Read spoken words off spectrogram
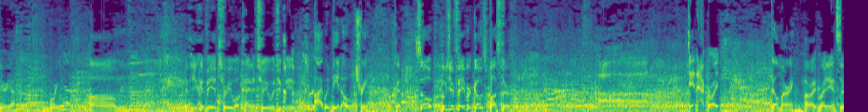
Here you go. More you got? Um, if you could be a tree, what kind of tree would you be? I would be an oak tree. Okay. So, who's your favorite Ghostbuster? Uh, Dan Aykroyd. Bill Murray. All right, right answer.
